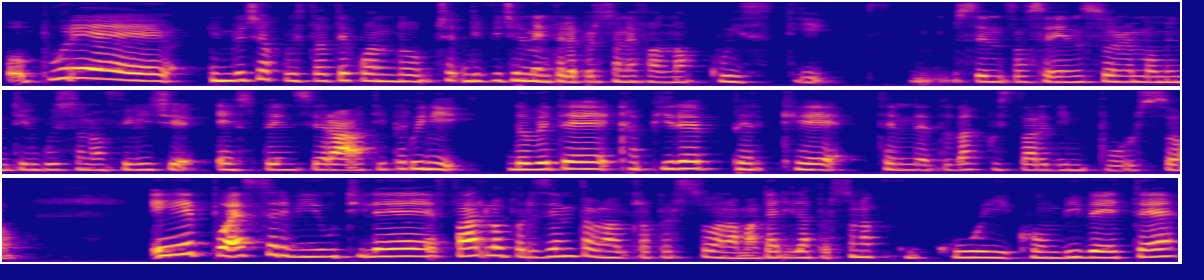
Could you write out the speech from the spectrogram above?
Oppure invece acquistate quando... Cioè, difficilmente le persone fanno acquisti senza senso nel momento in cui sono felici e spensierati. Quindi dovete capire perché tendete ad acquistare d'impulso. E può esservi utile farlo presente a un'altra persona, magari la persona con cui convivete,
